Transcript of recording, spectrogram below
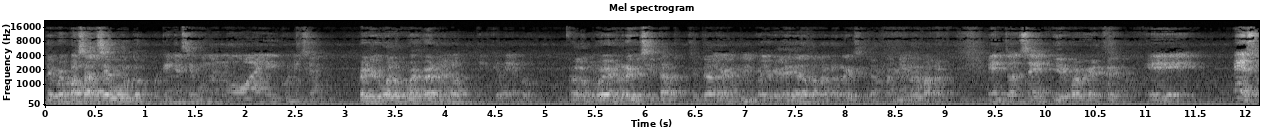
Después pasa al segundo, porque en el segundo no hay conexión. pero igual lo puedes ver. Pero tienes que verlo. O lo puedes revisitar, si te da la gana. Coño, que le la palabra revisitar, mierda de palabra. Entonces, Y después este. eh, eso,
